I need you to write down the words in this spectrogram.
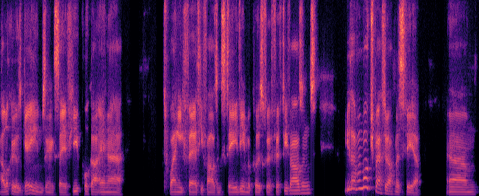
I look at those games and I say if you put that in a 20, 30,000 stadium opposed to a 50,000, you'd have a much better atmosphere. Um,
